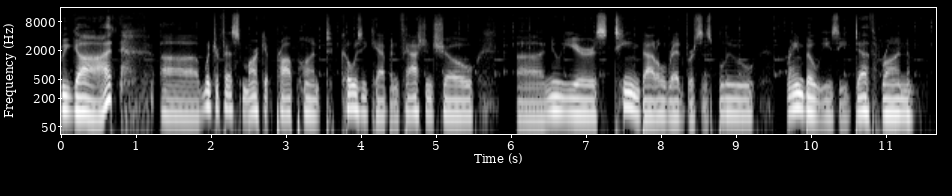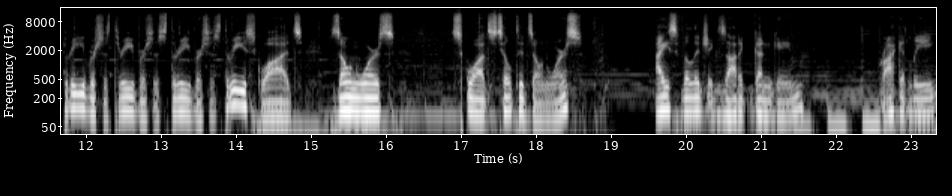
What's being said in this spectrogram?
We got uh, Winterfest Market Prop Hunt, Cozy Cabin Fashion Show, uh, New Year's Team Battle Red versus Blue, Rainbow Easy Death Run, 3 versus 3 versus 3 versus 3 squads, Zone Wars, Squads Tilted Zone Wars, Ice Village Exotic Gun Game, Rocket League,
